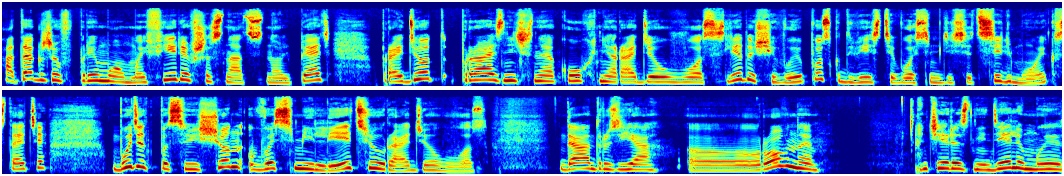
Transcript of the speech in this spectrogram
а также в прямом эфире в 16.05 пройдет праздничная кухня «Радио ВОЗ». Следующий выпуск, 287 кстати, будет посвящен восьмилетию «Радио ВОЗ». Да, друзья, э, ровно Через неделю мы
